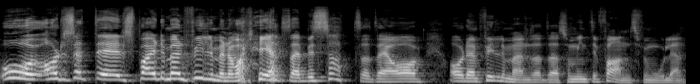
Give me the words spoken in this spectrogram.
åh, har du sett eh, Spider-Man-filmen? Och vart helt så besatt så att säga av, av den filmen så att säga, som inte fanns förmodligen.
